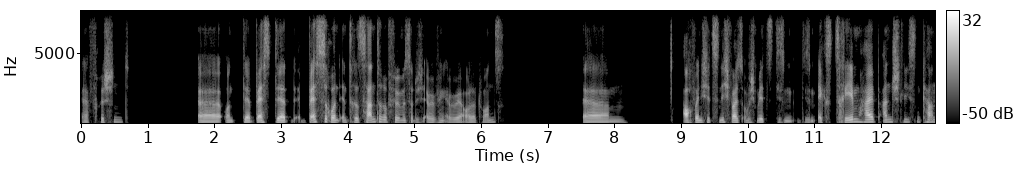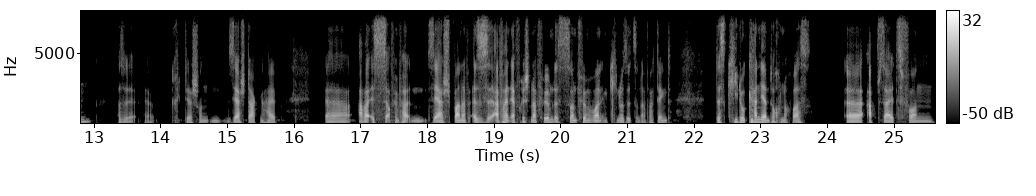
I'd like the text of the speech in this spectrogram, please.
erfrischend. Äh, und der, best, der bessere und interessantere Film ist natürlich Everything Everywhere All at Once. Ähm, auch wenn ich jetzt nicht weiß, ob ich mir jetzt diesem, diesem Extrem-Hype anschließen kann. Also der, der kriegt ja schon einen sehr starken Hype. Äh, aber es ist auf jeden Fall ein sehr spannender, also es ist einfach ein erfrischender Film. Das ist so ein Film, wo man im Kino sitzt und einfach denkt, das Kino kann ja doch noch was. Äh, abseits von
